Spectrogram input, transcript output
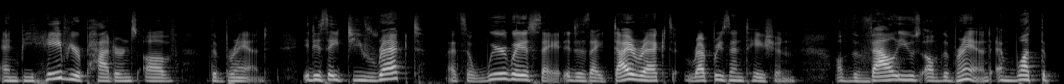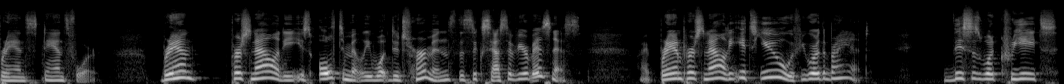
and behavior patterns of the brand. It is a direct, that's a weird way to say it, it is a direct representation of the values of the brand and what the brand stands for. Brand personality is ultimately what determines the success of your business. Right? Brand personality, it's you if you are the brand. This is what creates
